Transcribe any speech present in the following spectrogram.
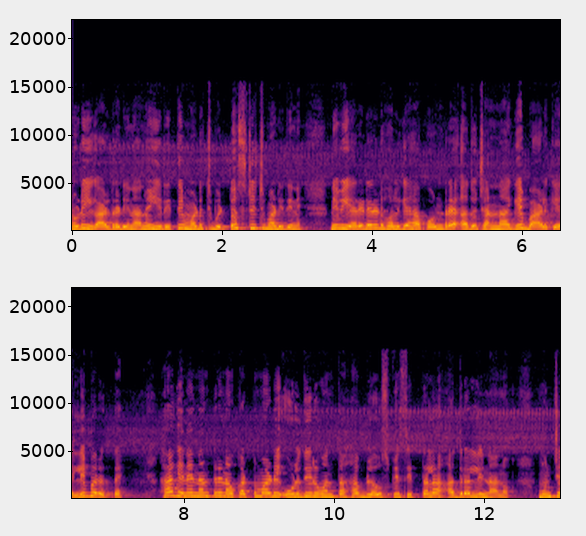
ನೋಡಿ, ಈಗ ಆಲ್ರೆಡಿ ನಾನು ಈ ರೀತಿ ಮಡಚಿಬಿಟ್ಟು ಸ್ಟಿಚ್ ಮಾಡಿದ್ದೀನಿ. ನೀವು ಎರಡೆರಡು ಹೊಲಿಗೆ ಹಾಕ್ಕೊಂಡ್ರೆ ಅದು ಚೆನ್ನಾಗಿ ಬಾಳಿಕೆಯಲ್ಲಿ ಬರುತ್ತೆ. ಹಾಗೆಯೇ ನಂತರ ನಾವು ಕಟ್ ಮಾಡಿ ಉಳಿದಿರುವಂತಹ ಬ್ಲೌಸ್ ಪೀಸ್ ಇತ್ತಲ್ಲ, ಅದರಲ್ಲಿ ನಾನು ಮುಂಚೆ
